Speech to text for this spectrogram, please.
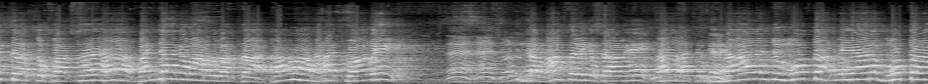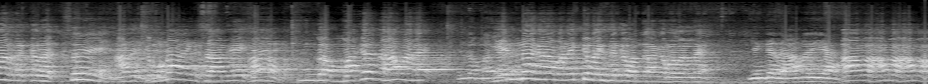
கழுத்திறத்து பார்த்து பஞ்சாங்கமானது பார்த்தார். ஆனா சுவாமி ஆ, ஆ, இந்த சொல்லுங்க மாசரிங்க சாமி மாசத்துல. நாலஞ்சு மூர்த்த அருமையான மூர்த்த நாள் இருக்குது. சரி. அதுக்கு முன்னாடிங்க சாமி உங்க மக தாமரை உங்க மக என்ன கிழமனைக்கு வயசுக்கு வந்தாங்க முதல்ல? எங்க ராமரையா ஆமா ஆமா ஆமா.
